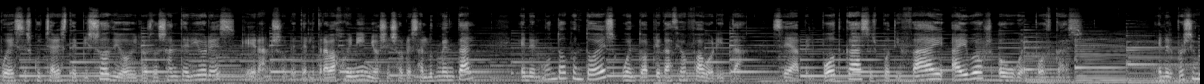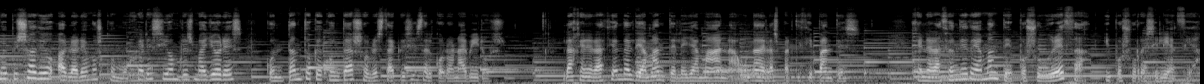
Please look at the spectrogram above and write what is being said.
Puedes escuchar este episodio y los dos anteriores, que eran sobre teletrabajo y niños y sobre salud mental, en elmundo.es o en tu aplicación favorita, sea Apple Podcast, Spotify, iVoox o Google Podcast. En el próximo episodio hablaremos con mujeres y hombres mayores con tanto que contar sobre esta crisis del coronavirus. La generación del diamante le llama Ana, una de las participantes. Generación de diamante por su dureza y por su resiliencia.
